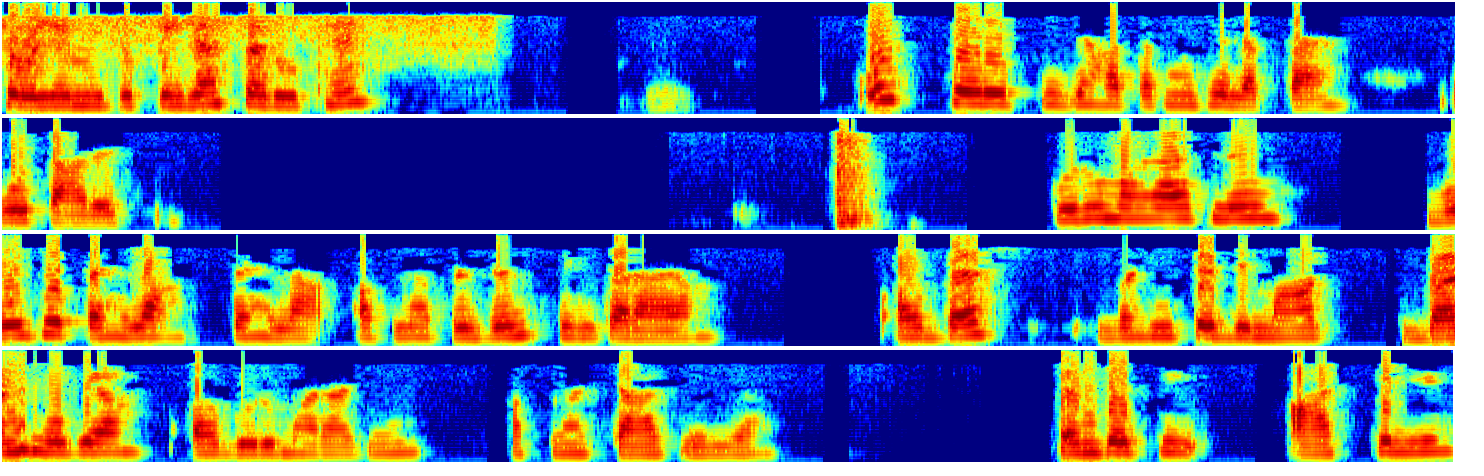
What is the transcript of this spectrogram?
चोले में जो पीला स्वरूप है, उस स्वरूप की जहाँ तक मुझे लगता है, वो तारे थी। गुरु महाराज ने वो जो पहला पहला अपना प्रेजेंस फील कराया, और बस वहीं से दिमाग बंद हो गया, और गुरु महाराज ने अपना चार्ज ले लिया संजय जी आज के लिए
